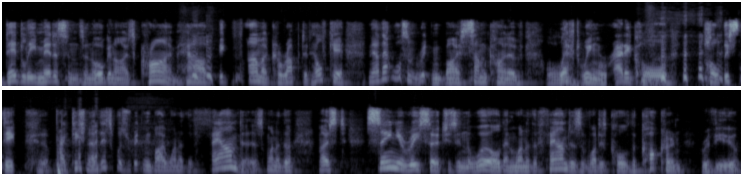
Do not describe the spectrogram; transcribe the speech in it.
Deadly Medicines and Organised Crime How Big Pharma Corrupted Healthcare. Now, that wasn't written by some kind of left wing radical, holistic practitioner. This was written by one of the founders, one of the most senior researchers in the world, and one of the founders of what is called the Cochrane Review,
